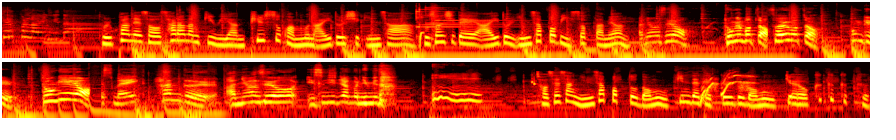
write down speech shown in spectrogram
캐플러입니다 돌판에서 살아남기 위한 필수 관문 아이돌식 인사. 조선시대에 아이돌 인사법이 있었다면 안녕하세요. 동해버쩍, 서해버쩍, 홍길, 동이에요. 스메이크 한글. 안녕하세요. 이순신 장군입니다. 저 세상 인사법도 너무 웃긴데 댓글도 너무 웃겨요. 크크크크.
